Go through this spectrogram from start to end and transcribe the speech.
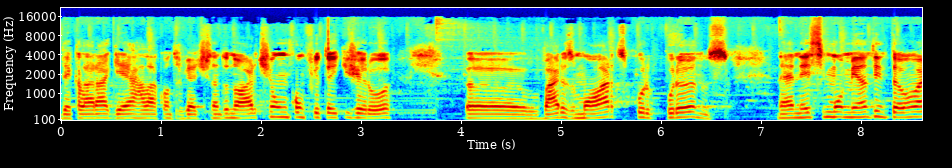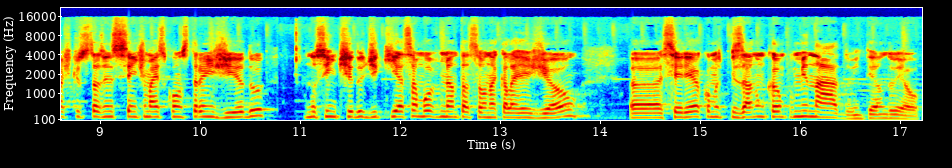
declarar guerra lá contra o Vietnã do Norte, um conflito aí que gerou uh, vários mortos por, por anos. Né? Nesse momento, então, eu acho que os Estados Unidos se sente mais constrangido no sentido de que essa movimentação naquela região uh, seria como pisar num campo minado, entendo eu.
